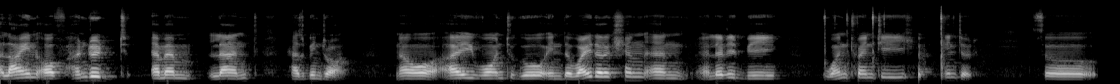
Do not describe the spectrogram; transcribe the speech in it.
a line of 100 mm length has been drawn. Now I want to go in the y direction and let it be 120 enter so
